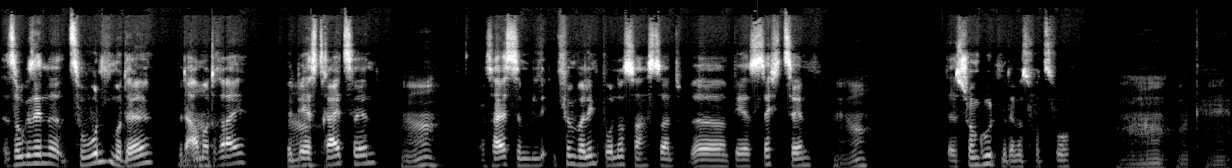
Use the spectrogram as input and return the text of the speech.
so gesehen ein Zu-Wunden-Modell mit Ja. Armor 3, mit Ja. BS13. Ja, Das heißt, im 5er Link-Bonus hast du halt äh, BS16. ja. Der ist schon gut mit MSV2. Ah, okay.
